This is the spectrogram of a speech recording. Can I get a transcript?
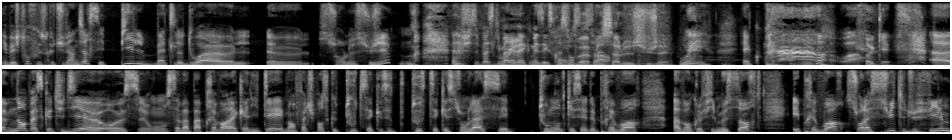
Et ben je trouve que ce que tu viens de dire, c'est pile mettre le doigt euh, euh, sur le sujet. je sais pas ce qui m'arrive Oui. avec mes expressions On peut ce appeler soir. ça le sujet. Oui. Écoute- Ouah, ok. Euh, non, parce que tu dis, euh, on- c'est- on, ça va pas prévoir la qualité. Et ben en fait, je pense que toutes ces, toutes ces questions-là, c'est tout le monde qui essaie de prévoir avant que le film sorte et prévoir sur la suite du film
